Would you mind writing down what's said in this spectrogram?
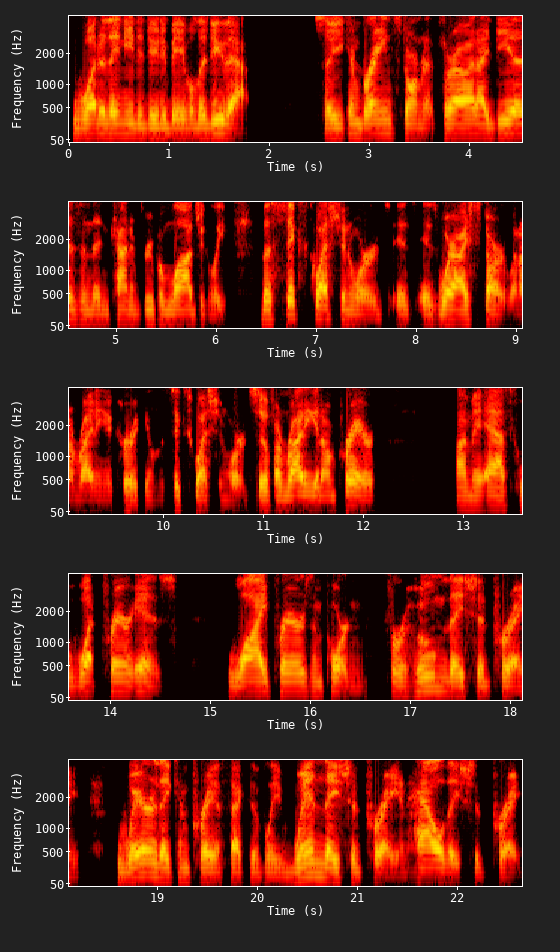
What do they need to do to be able to do that? So you can brainstorm it, throw out ideas, and then kind of group them logically. The six question words is, is where I start when I'm writing a curriculum, the six question words. So if I'm writing it on prayer, I may ask what prayer is, why prayer is important, for whom they should pray, where they can pray effectively, when they should pray, and how they should pray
